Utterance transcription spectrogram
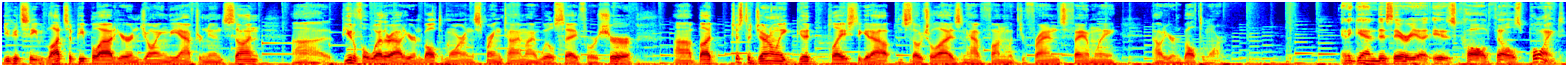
You could see lots of people out here enjoying the afternoon sun. Uh, beautiful weather out here in Baltimore in the springtime, I will say for sure. Uh, but just a generally good place to get out and socialize and have fun with your friends, family out here in Baltimore. And again, this area is called Fells Point.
